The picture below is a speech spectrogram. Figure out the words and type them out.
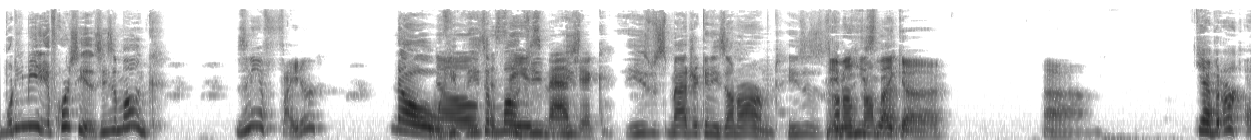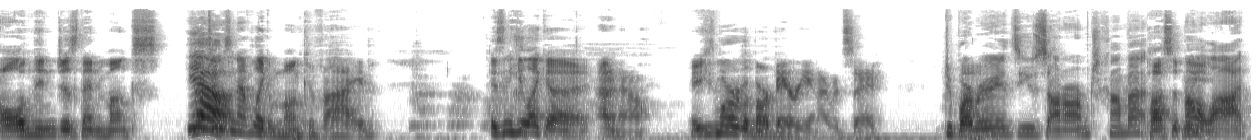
What do you mean? Of course he is. He's a monk. Isn't he a fighter? No, no, he, he's a monk. they use He- he's- magic. He's, just magic and he's unarmed. He's just Maybe unarmed he's combat. like a. Um, yeah, but aren't all ninjas then monks? Naruto yeah. doesn't have like a monk vibe. Isn't he like a I don't know. Maybe he's more of a barbarian, I would say. Do barbarians use unarmed combat? Possibly Not a lot.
